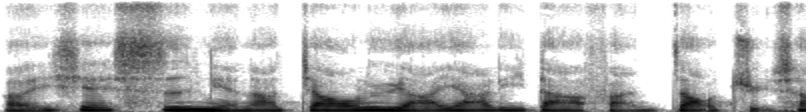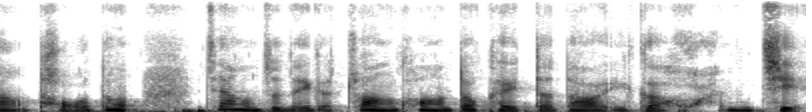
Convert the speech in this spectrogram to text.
呃一些失眠啊、焦虑啊、压力大、烦躁、沮丧、头痛这样子的一个状况都可以得到一个缓解。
